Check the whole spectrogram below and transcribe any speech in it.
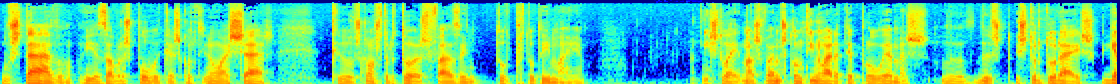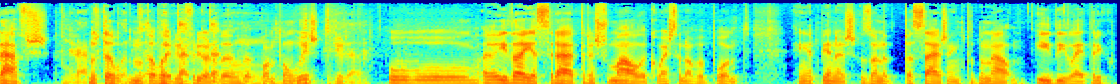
o Estado e as obras públicas continuam a achar que os construtores fazem tudo por tudo e meia. Isto é, nós vamos continuar a ter problemas de, de estruturais graves, graves no, tab no tabuleiro inferior da, da Ponte Dom Luís. O, a ideia será transformá-la com esta nova ponte em apenas zona de passagem pedonal e de elétrico.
